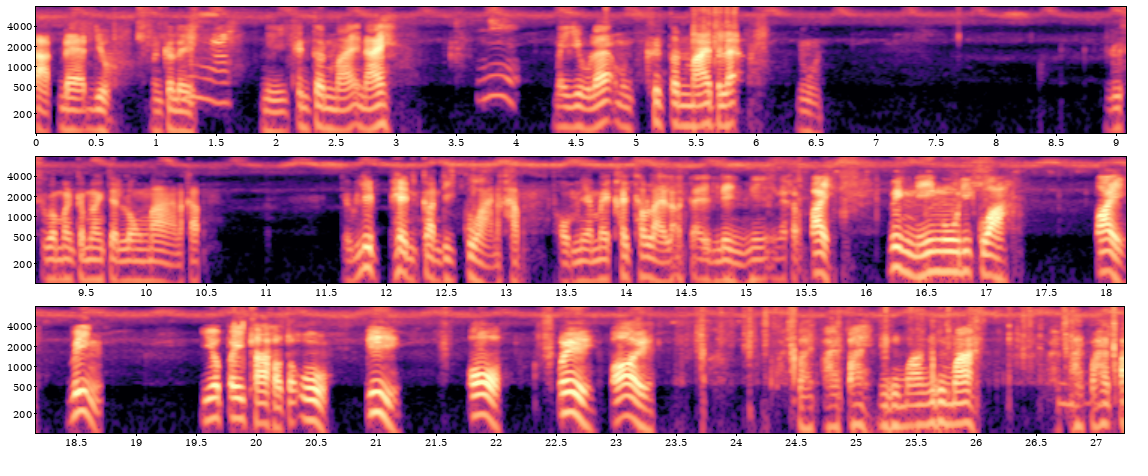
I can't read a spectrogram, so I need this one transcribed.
ตากแดดอยู่ มันก็เลยหนีขึ้นต้นไม้ไหนไม่อยู่แล้วมันขึ้นต้นไม้ไปแล้วนู่นรู้สึกว่ามันกำลังจะลงมานะครับ เดี๋ยวรีบเพ่นก่อนดีกว่านะครับ ผมเนี่ยไม่ค่อยเท่าไหร่แล้วแต่ลิงนี่นะครับ ไปวิ่งหนีงูดีกว่า ไปวิ่งเยี่ยวไปคาเขาตะอูอีโอไปไปไปไปไปงูมางูมาไปไปไปไป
